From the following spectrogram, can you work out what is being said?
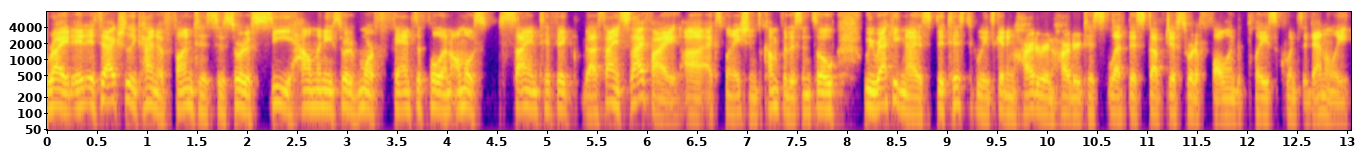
Right. It, it's actually kind of fun to, to sort of see how many sort of more fanciful and almost scientific, uh, science sci-fi uh, explanations come for this. And so we recognize statistically it's getting harder and harder to let this stuff just sort of fall into place coincidentally.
